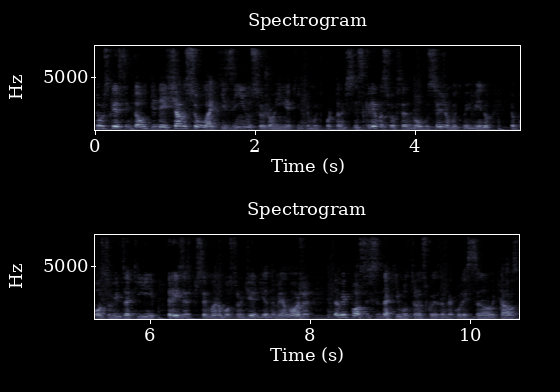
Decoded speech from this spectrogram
Não esqueça, então, de deixar o seu likezinho, o seu joinha aqui, que é muito importante. Se inscreva se você é novo, seja muito bem-vindo. Eu posto vídeos aqui três vezes por semana mostrando o dia a dia da minha loja. Também posto esses daqui mostrando as coisas da minha coleção e tal.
